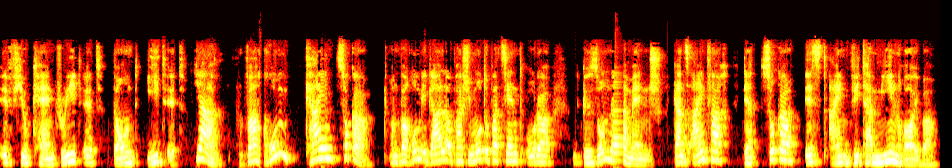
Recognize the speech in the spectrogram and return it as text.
If you can't read it, don't eat it. Ja, warum kein Zucker? Und warum, egal ob Hashimoto-Patient oder gesunder Mensch? Ganz einfach, der Zucker ist ein Vitaminräuber,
